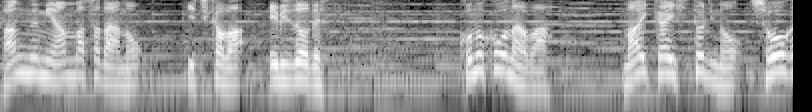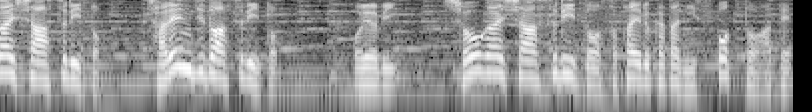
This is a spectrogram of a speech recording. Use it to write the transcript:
番組アンバサダーの市川恵比蔵です。このコーナーは毎回一人の障害者アスリートチャレンジドアスリートおよび障害者アスリートを支える方にスポットを当て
